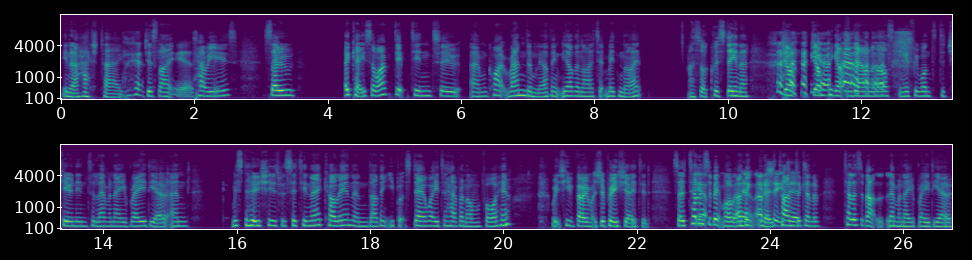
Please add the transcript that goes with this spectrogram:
you know a hashtag. Just like Yeah, how he is. So okay so i've dipped into um quite randomly i think the other night at midnight I saw Christina ju- jumping up and down and asking if we wanted to tune into Lemonade Radio, and Mr. Whose Shoes was sitting there, Colin, and I think you put Stairway to Heaven on for him. which he very much appreciated. So tell Yep. us a bit more. I Yeah, think you know it's time to kind of tell us about Lemonade Radio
